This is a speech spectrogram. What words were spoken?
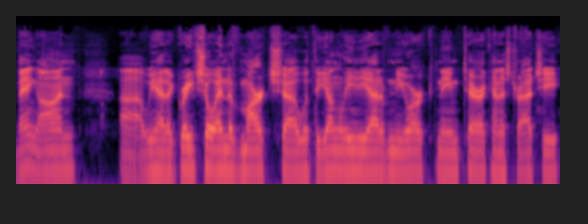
bang on. Uh, we had a great show end of March uh, with the young lady out of New York named Tara Canestracci.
